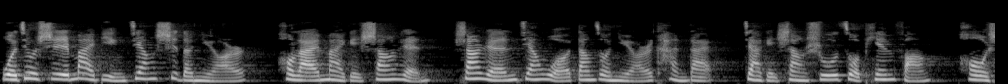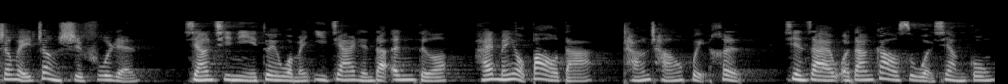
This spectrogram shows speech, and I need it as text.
我就是卖饼姜氏的女儿，后来卖给商人，商人将我当作女儿看待，嫁给尚书做偏房，后升为正室夫人。想起你对我们一家人的恩德，还没有报答，常常悔恨。现在我当告诉我相公。”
